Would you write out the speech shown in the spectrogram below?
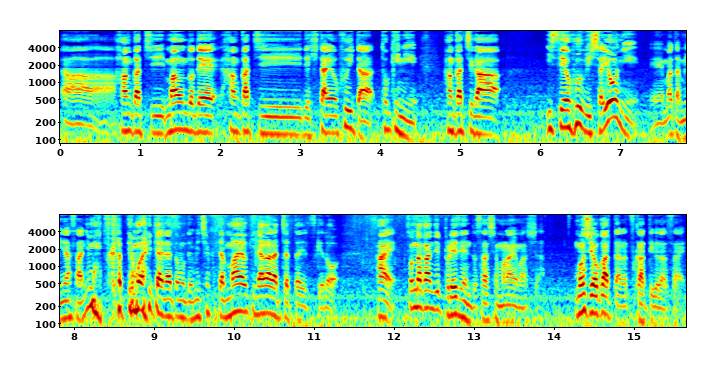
あーハンカチ、マウンドでハンカチで額を吹いた時に、ハンカチが一世を風靡したように、えーまた皆さんにも使ってもらいたいなと思ってめちゃくちゃ前置き長なっちゃったんですけど、はい。そんな感じでプレゼントさせてもらいました。もしよかったら使ってください。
